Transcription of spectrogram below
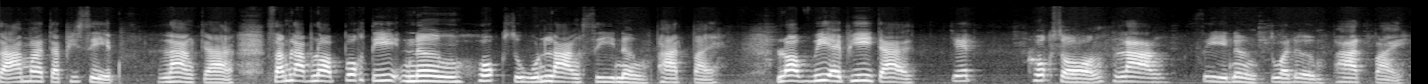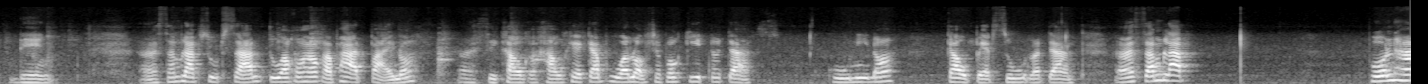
สามมาจากพิเศษล่างจ้าสำหรับรอบปกติหนึ่งหกศูนย์ล่างสี่หนึ่งพลาดไป รอบ VIP จ้าเจ็ดหกสองล่างสี่หนึ่งตัวเดิมพลาดไปเด้ง สำหรับสูตรสามตัวของเขากับพาดไปเนาะอ่าสีเขากับเขาแค่กับหัวรอบเฉพาะกิจเนาะจ้าคูนี้เนาะเก้าแปดศูนย์เนาะจ้าอ่าสำหรับผลหา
